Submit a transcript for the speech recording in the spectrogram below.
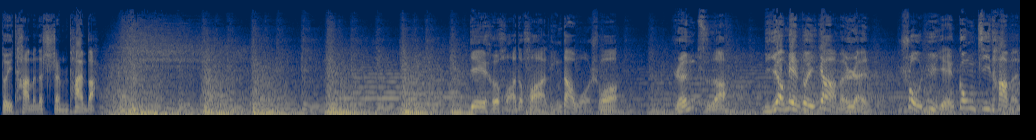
对他们的审判吧。耶和华的话临到我说：“人子啊，你要面对亚门人，说预言攻击他们。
